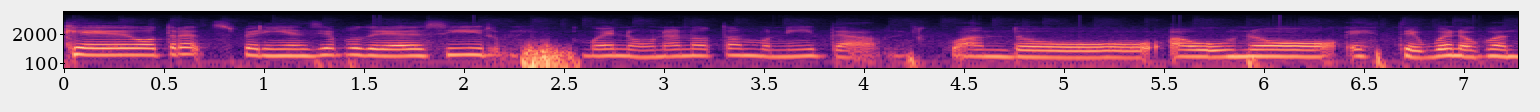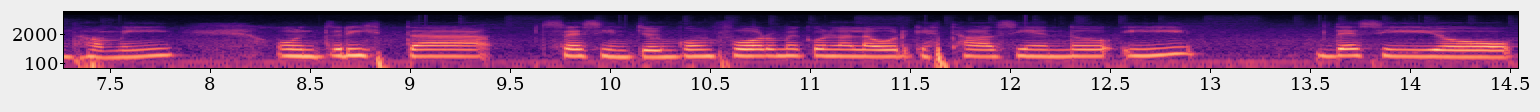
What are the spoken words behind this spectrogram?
¿Qué otra experiencia podría decir? Bueno, una no tan bonita cuando a uno, este, bueno, cuando a mí un turista se sintió inconforme con la labor que estaba haciendo y decidió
